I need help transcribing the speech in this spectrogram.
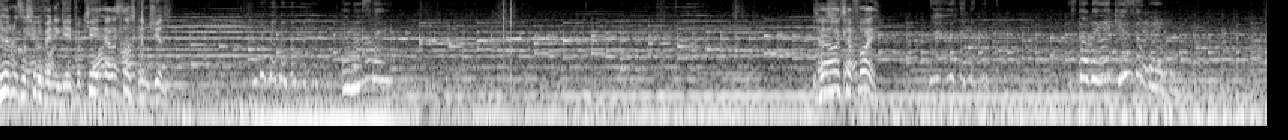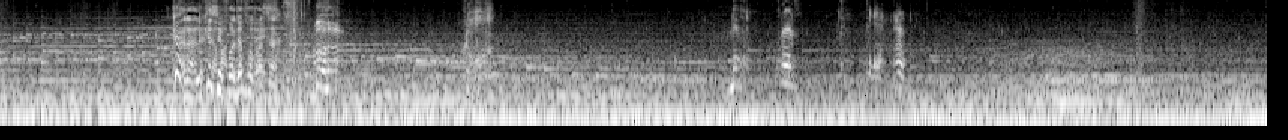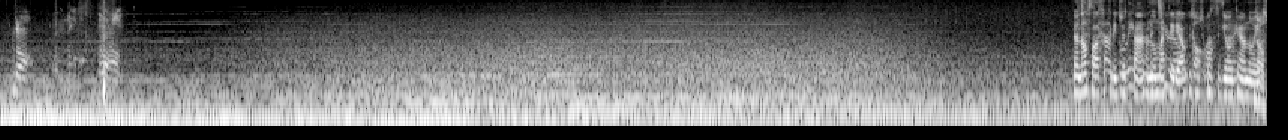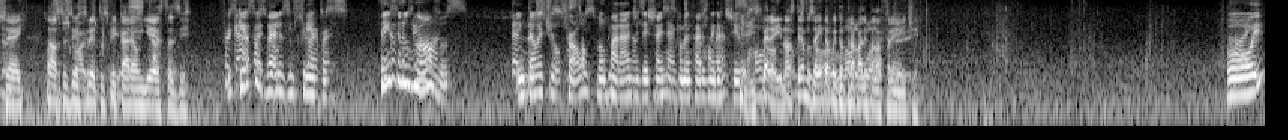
Eu não consigo ver ninguém porque elas estão escondidas. Eu não sei. Onde você foi? Estou bem aqui, seu bobo. Caralho, que se foda, eu vou Eu não posso acreditar no material que a gente conseguiu ontem à noite. Não sei. Nossos inscritos ficarão em êxtase. Esqueça os velhos inscritos. Pense nos novos. Então esses trolls vão parar de deixar esses comentários negativos. Ei, espera aí, nós temos ainda muito trabalho pela frente. Oi?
